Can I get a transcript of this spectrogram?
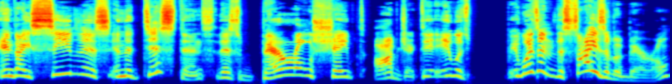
and I see this in the distance, this barrel shaped object. It, it was, it wasn't the size of a barrel.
